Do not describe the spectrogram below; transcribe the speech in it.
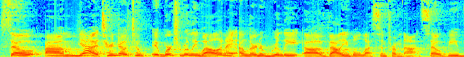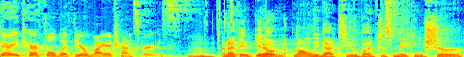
So um, yeah, it turned out to it worked really well, and I, I learned a really uh, valuable lesson from that. So be very careful with your wire transfers. Mm. And I think you know not only that too, but just making sure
